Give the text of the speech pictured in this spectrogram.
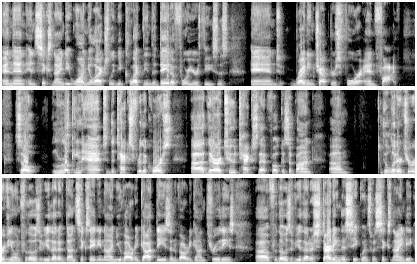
And then in 691, you'll actually be collecting the data for your thesis and writing chapters 4 and 5. So looking at the text for the course, uh, there are two texts that focus upon um, the literature review. And for those of you that have done 689, you've already got these and have already gone through these. Uh, for those of you that are starting this sequence with 690,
